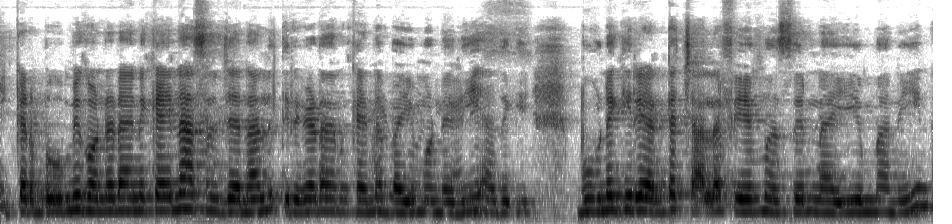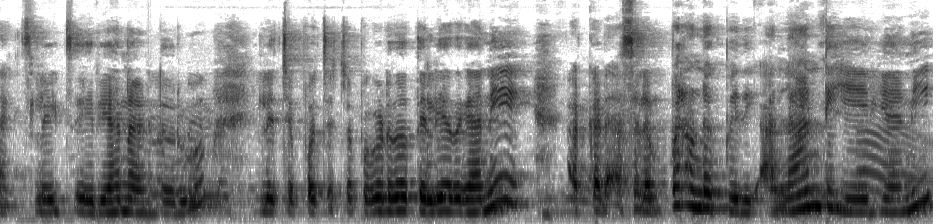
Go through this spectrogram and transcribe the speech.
ఇక్కడ భూమి కొనడానికైనా అసలు జనాలు తిరగడానికైనా భయం ఉండేది. అది భువనగిరి అంటే చాలా ఫేమస్ నయీం అని నక్సలైట్స్ ఏరియా అని అంటారు. ఇలా చెప్పొచ్చో చెప్పకూడదో తెలియదు కానీ అక్కడ అసలు ఎవ్వరు ఉండకపోయేది. అలాంటి ఏరియాని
